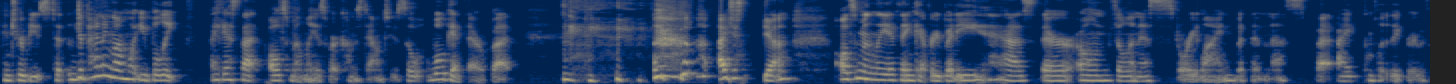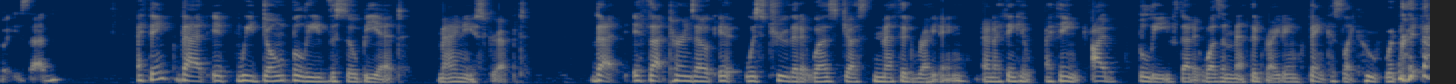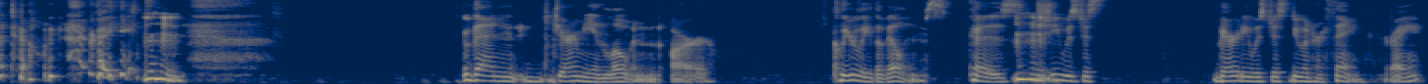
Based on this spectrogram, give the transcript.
contributes to depending on what you believe. I guess that ultimately is where it comes down to. So we'll get there, but I just yeah. Ultimately, I think everybody has their own villainous storyline within this, but I completely agree with what you said. I think that if we don't believe the So Be It manuscript, that if that turns out it was true that it was just method writing, and I think it, I think I believe that it was a method writing thing because like who would write that down, right? hmm then Jeremy and Lowen are clearly the villains because Mhm. she was just Verity was just doing her thing, right?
